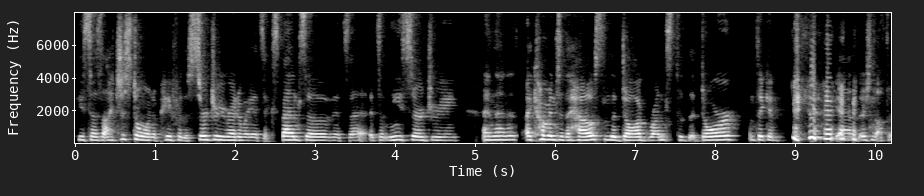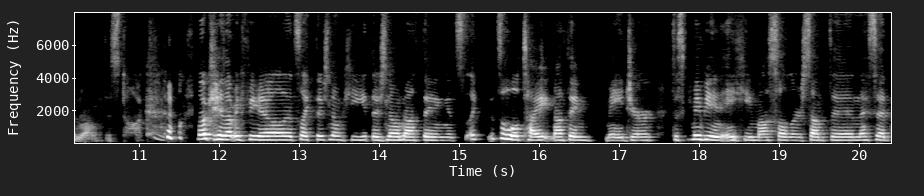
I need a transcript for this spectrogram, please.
he says, I just don't want to pay for the surgery right away. It's expensive. It's a it's a knee surgery. And then I come into the house and the dog runs to the door. I'm thinking, yeah, there's nothing wrong with this dog. Okay, let me feel. It's like there's no heat, there's no nothing. It's like it's a little tight, nothing major, just maybe an achy muscle or something. I said,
